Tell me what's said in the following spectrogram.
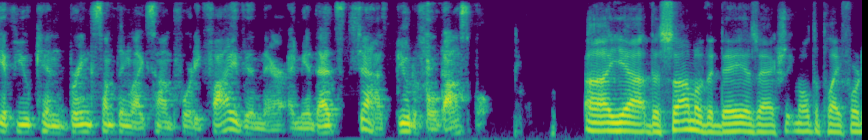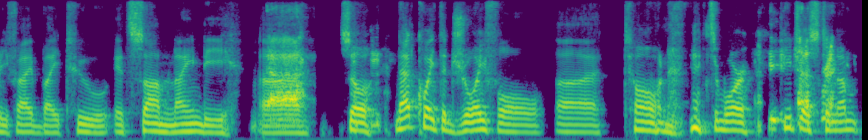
if you can bring something like Psalm 45 in there, I mean, that's just beautiful gospel. Uh, yeah, the Psalm of the day is actually multiply 45 by two. It's Psalm 90. Uh, ah. So not quite the joyful uh, tone. it's more teach yeah, us to number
